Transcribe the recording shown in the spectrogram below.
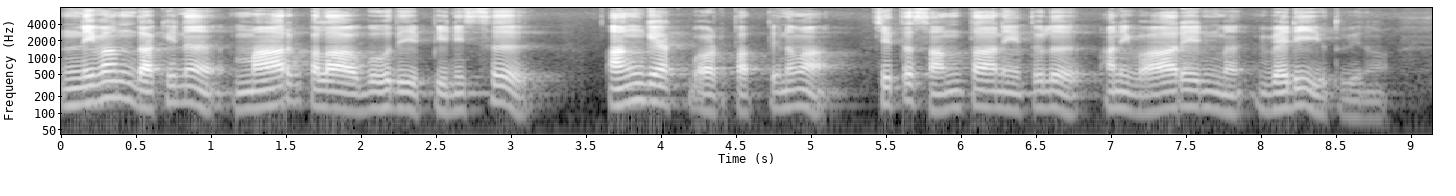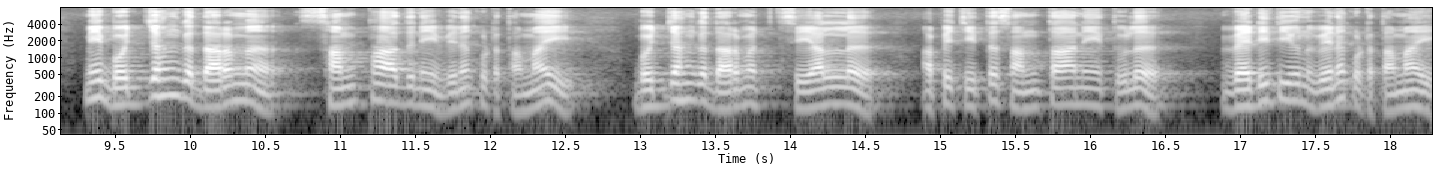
නිවන් දකින මාර්ගඵල අවබෝධයේ පිණිස අංගයක් බවට පත් වෙනවා චිත સંතානය තුළ අනිවාර්යෙන්ම වැඩි යුතු වෙනවා මේ බොජ්ජංග ධර්ම සම්පාදනය වෙනකොට තමයි බොජ්ජංග ධර්ම සියල්ල අපේ චිත්ත સંතානයේ තුල වැඩි දියුණු වෙනකොට තමයි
